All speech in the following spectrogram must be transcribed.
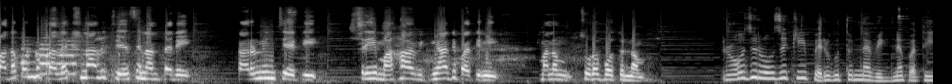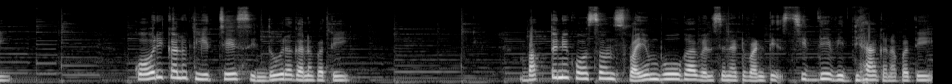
పదకొండు ప్రదక్షిణాలు చేసినంతనే కరుణించేటి శ్రీ మహావిఘ్నాధిపతిని మనం చూడబోతున్నాం. రోజు రోజుకి పెరుగుతున్న విఘ్నపతి కోరికలు తీర్చే సింధూర గణపతి. భక్తుని కోసం స్వయంభూగా వెలిసినటువంటి సిద్ధి విద్యా గణపతి.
